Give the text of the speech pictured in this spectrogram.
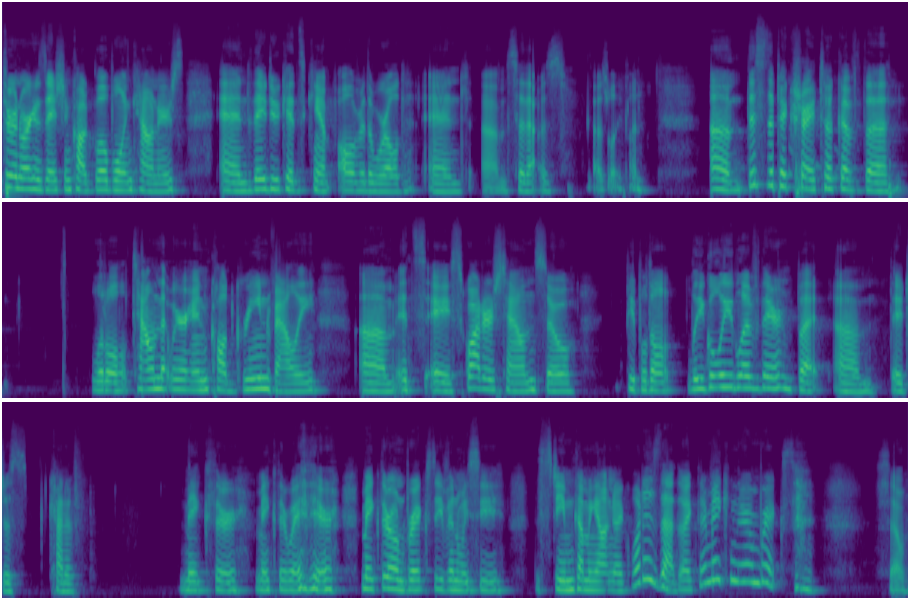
through an organization called Global Encounters, and they do kids camp all over the world, and um, so that was that was really fun. Um, this is a picture I took of the little town that we were in called Green Valley. Um, it's a squatters town, so people don't legally live there, but um, they just kind of make their make their way there, make their own bricks. Even we see the steam coming out, and you're like, "What is that?" They're like, "They're making their own bricks." so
